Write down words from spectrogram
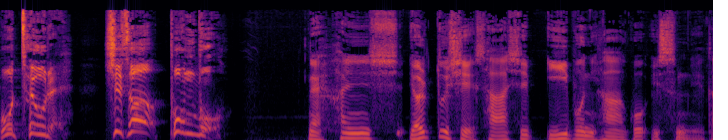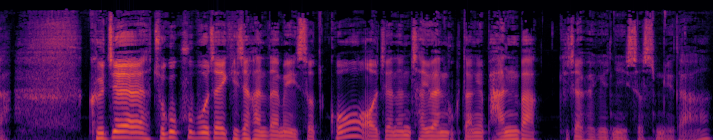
오태우래 시사 본부 네, 1시, 12시 42분 향하고 있습니다. 그제 조국 후보자의 기자 간담회 있었고 어제는 자유한국당의 반박 기자회견이 있었습니다.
